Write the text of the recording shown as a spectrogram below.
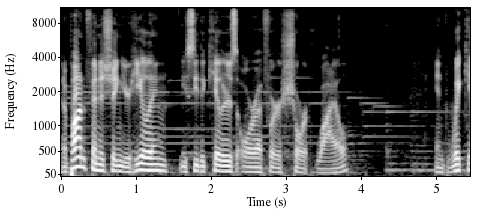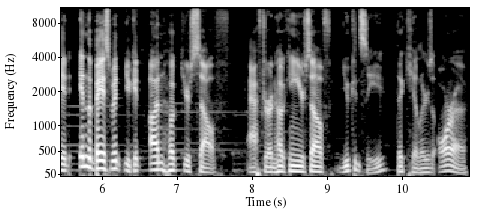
and upon finishing your healing, you see the killer's aura for a short while. And Wicked. In the basement, you can unhook yourself. After unhooking yourself, you can see the killer's aura.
